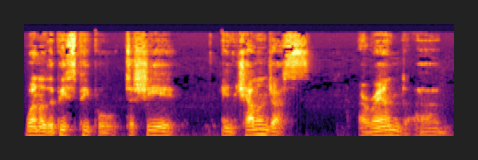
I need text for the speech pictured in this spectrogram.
one of the best people to share and challenge us around um,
